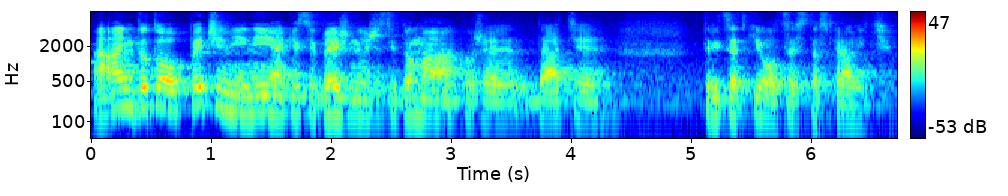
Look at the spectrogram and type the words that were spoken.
a ani toto pečenie nie je akési bežné, že si doma akože dáte 30 kg cesta spraviť.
